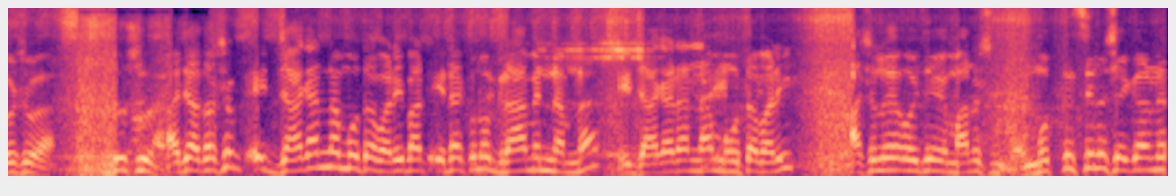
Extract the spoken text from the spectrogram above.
দসুয়া ডসুয়া। আচ্ছা দর্শক এই জায়গার নাম মোতাবাড়ি বাট এটা কোনো গ্রামের নাম না। এই জায়গাটার নাম মোতাবাড়ি। আসলে ওই যে মানুষ মূর্তি ছিল সেই কারণে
